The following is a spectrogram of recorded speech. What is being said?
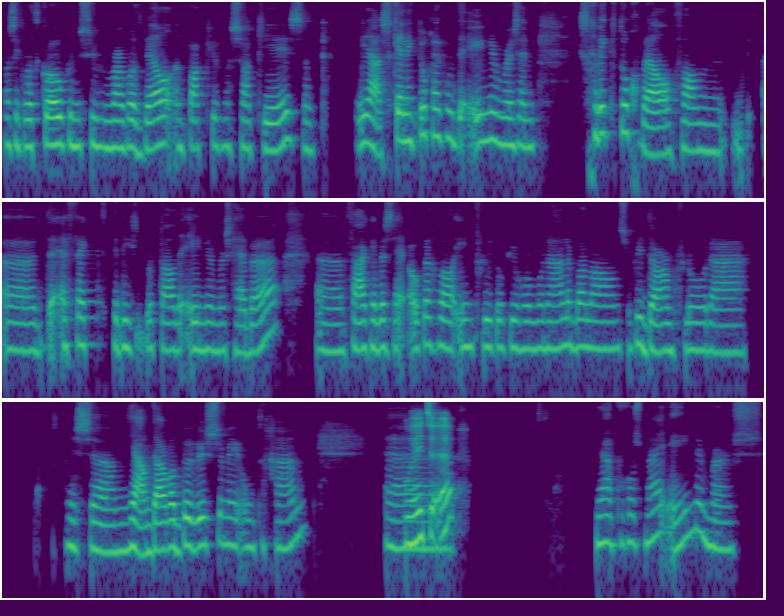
als ik wat koop in de supermarkt, wat wel een pakje of een zakje is, dan ja, scan ik toch even op de één-nummers en schrik toch wel van uh, de effecten die bepaalde E-nummers hebben. Uh, vaak hebben ze ook echt wel invloed op je hormonale balans, op je darmflora. Dus um, ja, om daar wat bewuster mee om te gaan. Hoe heet de app? Ja, volgens mij E-nummers.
